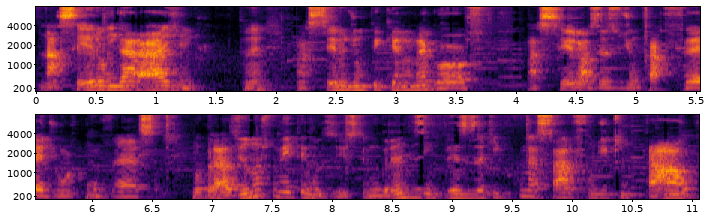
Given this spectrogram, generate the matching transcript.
nasceram em garagem, né? Nasceram de um pequeno negócio nasceram às vezes de um café, de uma conversa. No Brasil nós também temos isso, temos grandes empresas aqui que começaram fundo de quintal,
